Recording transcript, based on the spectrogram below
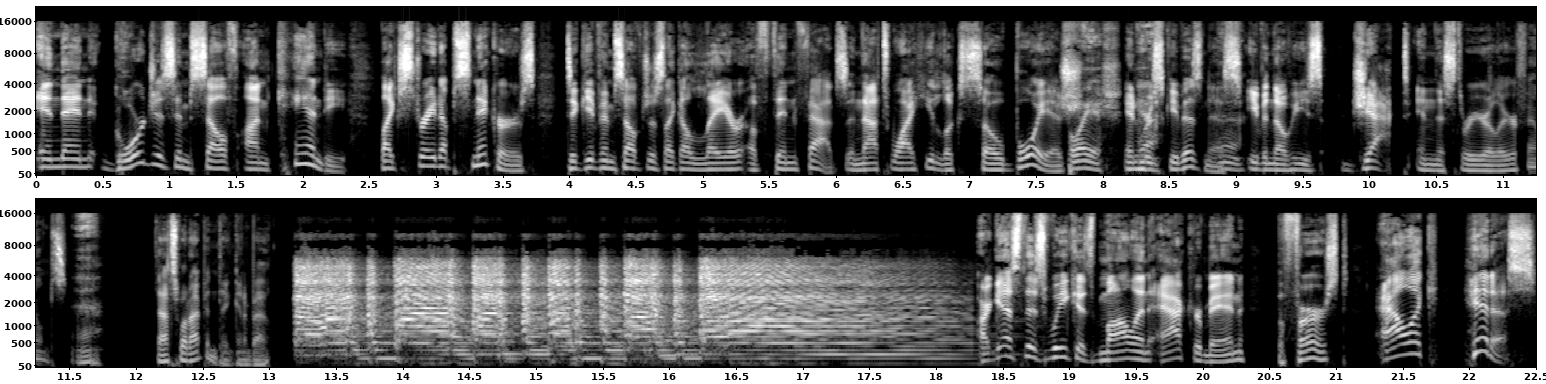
and then gorges himself on candy, like straight up Snickers, to give himself just like a layer of thin fats, and that's why he looks so boyish, Boyish, in yeah. risky business, even though he's jacked in this three earlier films. Yeah. That's what I've been thinking about. Our guest this week is Malin Akerman. But first, Alec hit us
